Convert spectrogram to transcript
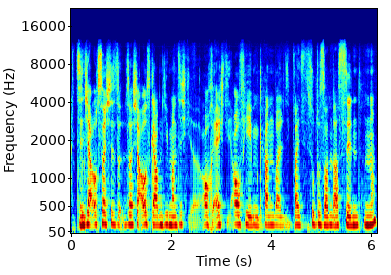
Das sind ja auch solche, solche Ausgaben, die man sich auch echt aufheben kann kann, weil, weil sie so besonders sind. Ne?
